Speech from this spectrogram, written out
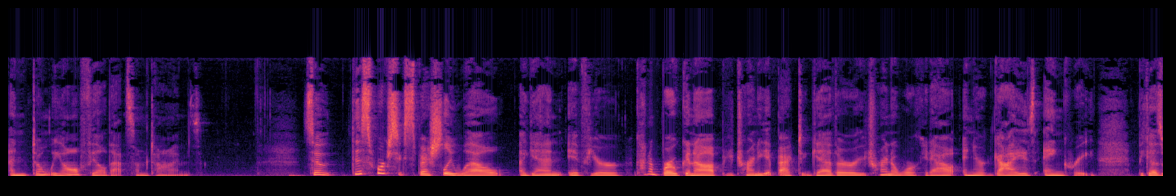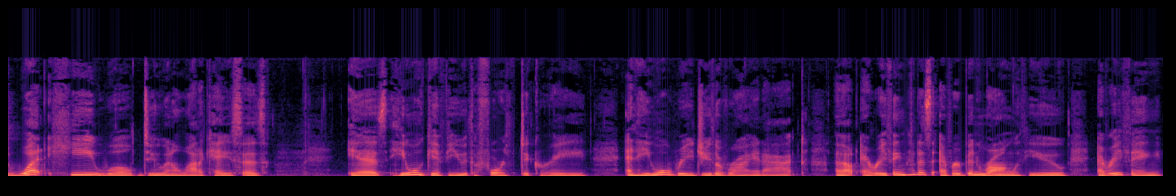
And don't we all feel that sometimes? So, this works especially well, again, if you're kind of broken up, you're trying to get back together, you're trying to work it out, and your guy is angry. Because what he will do in a lot of cases is he will give you the fourth degree and he will read you the riot act about everything that has ever been wrong with you, everything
